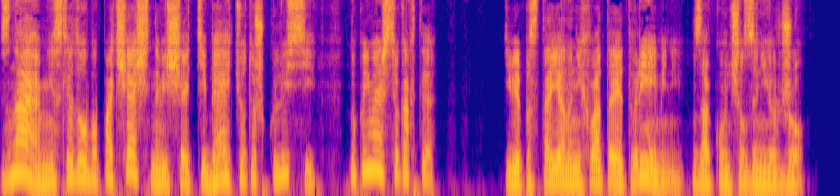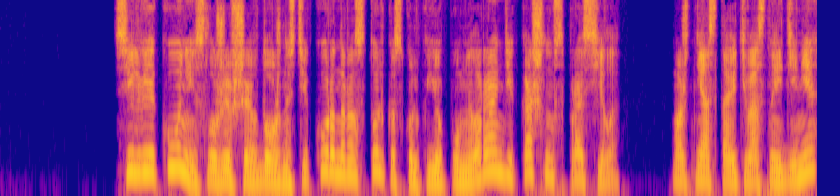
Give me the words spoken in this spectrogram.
«Знаю, мне следовало бы почаще навещать тебя и тетушку Люси, но понимаешь, все как-то...» «Тебе постоянно не хватает времени», — закончил за нее Джо. Сильвия Куни, служившая в должности коронера столько, сколько ее помнил Ранди, кашлянув спросила. «Может, не оставить вас наедине?»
